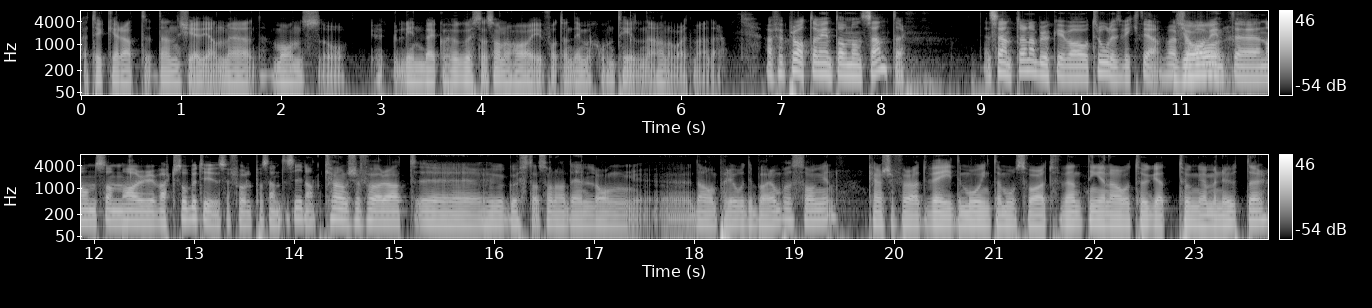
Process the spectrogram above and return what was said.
jag tycker att den kedjan med Måns och Lindbäck och Hugo Gustafsson har ju fått en dimension till när han har varit med där. Varför pratar vi inte om någon center? Centrarna brukar ju vara otroligt viktiga Varför Ja. har vi inte någon som har varit så betydelsefull på centersidan? Kanske för att eh, Hugo Gustafsson hade en lång eh, downperiod i början på säsongen. Kanske för att Vejdemo inte har motsvarat förväntningarna och tuggat tunga minuter.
